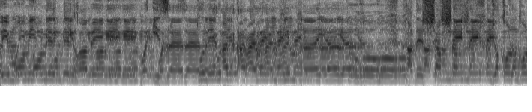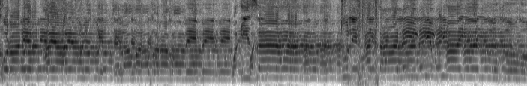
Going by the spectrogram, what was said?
ওই মুমিনদের কি হবে? ওয়া ইযা তুলিআত আলাইহিম তাদের সামনে যখন কোরআনের আয়াতগুলোকে তেলাওয়াত করা হবে, ওয়া ইযা তুলিআত আলাইহিম আয়াতুহু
